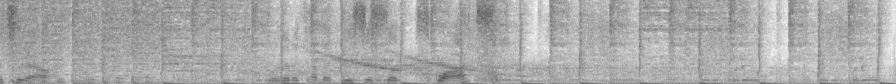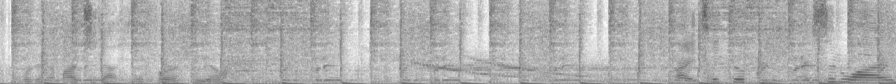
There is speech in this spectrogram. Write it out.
March it out. We're gonna come and do just some squats. We're gonna march it out here for a few. All right, take those feet nice and wide.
